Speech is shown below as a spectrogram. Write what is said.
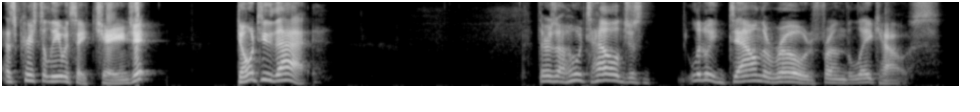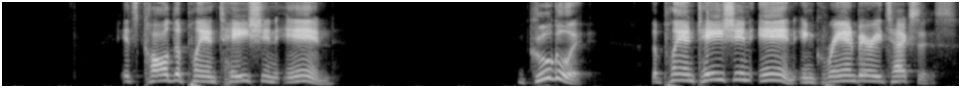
as Chris D'Elia would say, change it. Don't do that. There's a hotel just literally down the road from the lake house. It's called the Plantation Inn. Google it. The Plantation Inn in Granbury, Texas.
